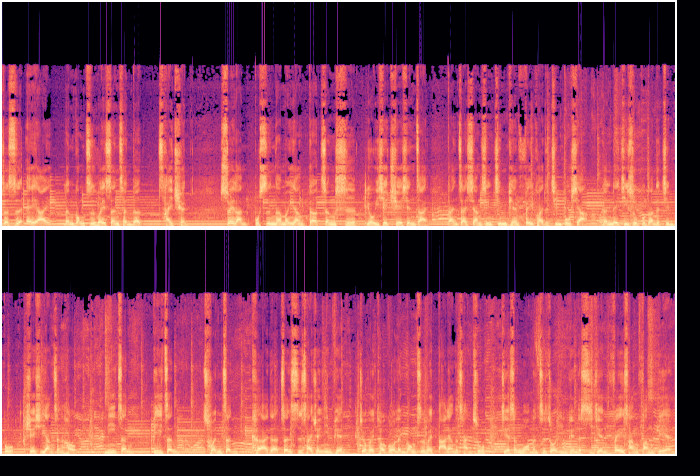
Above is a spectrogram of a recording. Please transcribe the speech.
这是 AI 人工智慧生成的柴犬。虽然不是那么样的真实，有一些缺陷在，但在相信晶片飞快的进步下，人类技术不断的进步，学习养成后，拟真、逼真、纯真、可爱的真实柴犬影片就会透过人工智慧大量的产出，节省我们制作影片的时间，非常方便。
